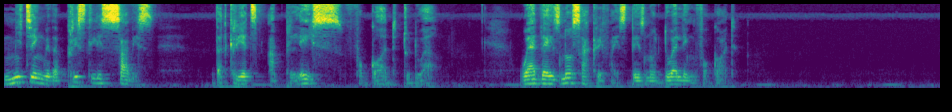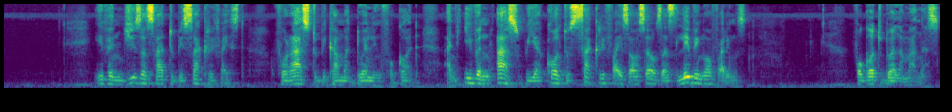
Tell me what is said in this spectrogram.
meeting with a priestly service that creates a place for God to dwell. Where there is no sacrifice, there is no dwelling for God. Even Jesus had to be sacrificed for us to become a dwelling for God. And even us, we are called to sacrifice ourselves as living offerings for God to dwell among us.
